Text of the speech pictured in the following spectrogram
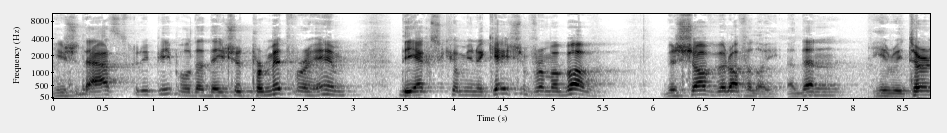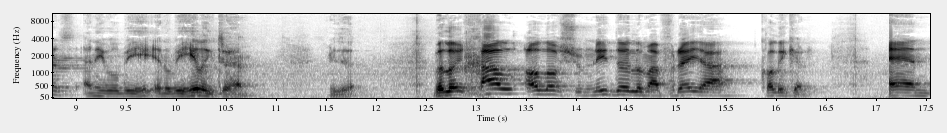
He should ask three people that they should permit for him the excommunication from above, and then he returns and he will be it will be healing to him. And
